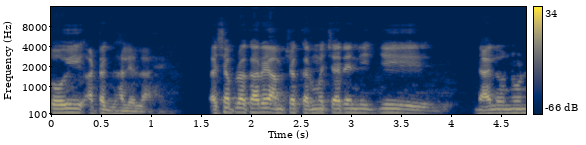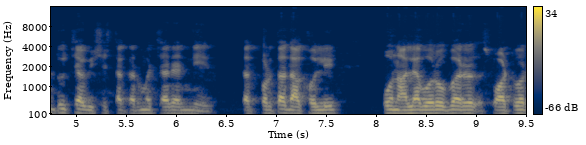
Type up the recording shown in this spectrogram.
तोही अटक झालेला आहे. अशा प्रकारे आमच्या कर्मचाऱ्यांनी जी न्यायनोंदूच्या विशेषतः कर्मचाऱ्यांनी तत्परता दाखवली. फोन आल्याबरोबर स्पॉटवर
